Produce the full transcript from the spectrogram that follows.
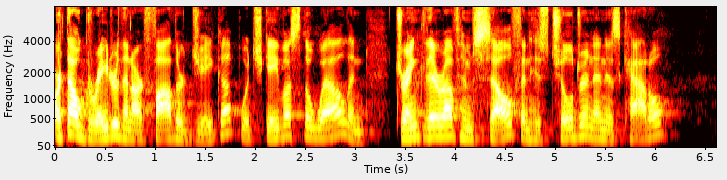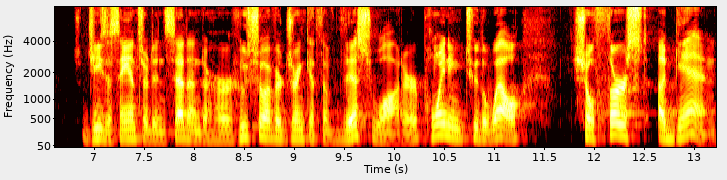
Art thou greater than our father Jacob, which gave us the well, and drank thereof himself, and his children, and his cattle? Jesus answered and said unto her, Whosoever drinketh of this water, pointing to the well, shall thirst again.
